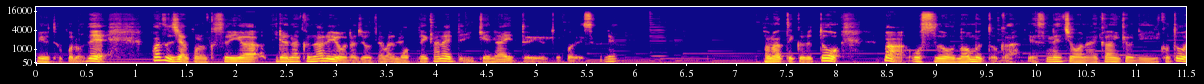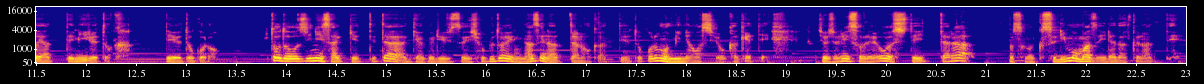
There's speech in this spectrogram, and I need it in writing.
いうところで、まずじゃあこの薬がいらなくなるような状態まで持っていかないといけないというところですよね。となってくると、まあ、お酢を飲むとかですね、腸内環境にいいことをやってみるとかっていうところ。と同時にさっき言ってた逆流性食道炎になぜなったのかっていうところも見直しをかけて、徐々にそれをしていったら、その薬もまずいらなくなって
